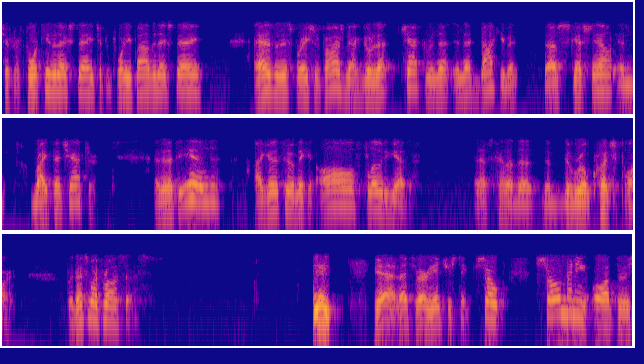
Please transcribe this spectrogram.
chapter 14 the next day, chapter 25 the next day. As the inspiration fires me, I can go to that chapter in that in that document that I've sketched out and write that chapter. And then at the end, I go through and make it all flow together. And that's kind of the, the, the real crunch part. But that's my process. Mm. Yeah, that's very interesting. So, so many authors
